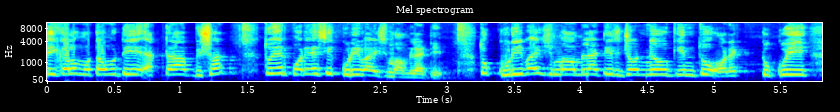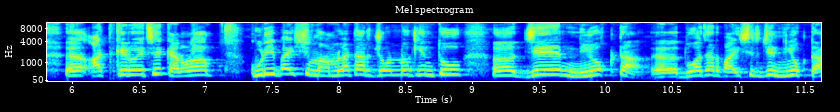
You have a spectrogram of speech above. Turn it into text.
এই গেল মোটামুটি একটা বিষয়। তো এরপরে আসি কুড়ি বাইশ মামলাটি। তো কুড়ি বাইশ মামলাটির জন্যেও কিন্তু অনেকটুকুই আটকে রয়েছে। কেননা কুড়ি বাইশ মামলাটার জন্য কিন্তু যে নিয়োগটা দু হাজার বাইশের যে নিয়োগটা,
